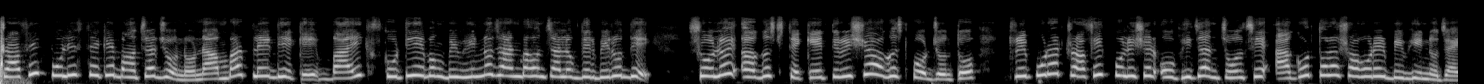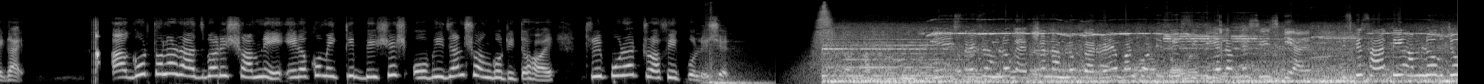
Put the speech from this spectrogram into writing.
ট্রাফিক পুলিশ থেকে বাঁচার জন্য নাম্বার প্লেট ঢেকে বাইক স্কুটি এবং বিভিন্ন যানবাহন চালকদের বিরুদ্ধে ষোলোই আগস্ট থেকে তিরিশে আগস্ট পর্যন্ত ত্রিপুরা ট্রাফিক পুলিশের অভিযান চলছে আগরতলা শহরের বিভিন্ন জায়গায় আগরতলা রাজবাড়ির সামনে এরকম একটি বিশেষ অভিযান সংগঠিত হয় ত্রিপুরা ট্রাফিক पुलिशेर ये इस तरह से हम लोग एक्शन हम लोग कर रहे हैं 143 सीपीएल हमने सीज किया है इसके साथ ही हम लोग जो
